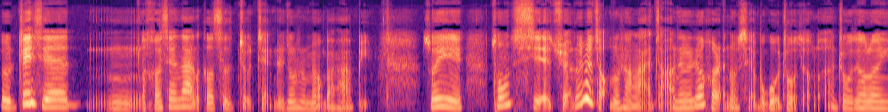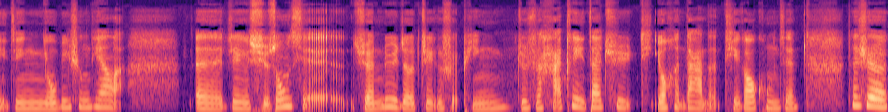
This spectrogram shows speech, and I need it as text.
就这些，嗯，和现在的歌词就简直就是没有办法比。所以从写旋律的角度上来讲，这个任何人都写不过周杰伦。周杰伦已经牛逼升天了。呃，这个许嵩写旋律的这个水平，就是还可以再去有很大的提高空间。但是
